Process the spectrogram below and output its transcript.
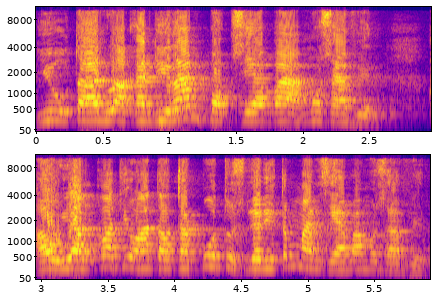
yu'talu akan dirampok siapa musafir. Au yang qati atau terputus dari teman siapa musafir.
